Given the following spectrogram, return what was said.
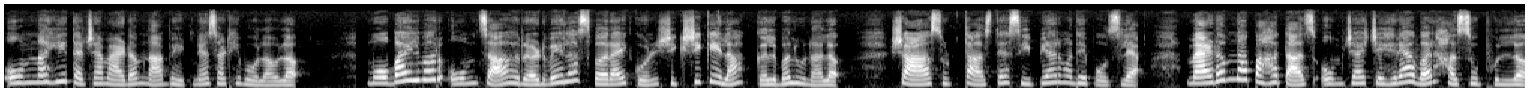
ओमनंही त्याच्या मॅडमना भेटण्यासाठी बोलावलं. मोबाईलवर ओमचा रडवेला स्वर ऐकून शिक्षिकेला गलबलून आलं शाळा सुटताच त्या सीपीआरमध्ये पोहोचल्या मॅडमना पाहताच ओमच्या चेहऱ्यावर हसू फुललं.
